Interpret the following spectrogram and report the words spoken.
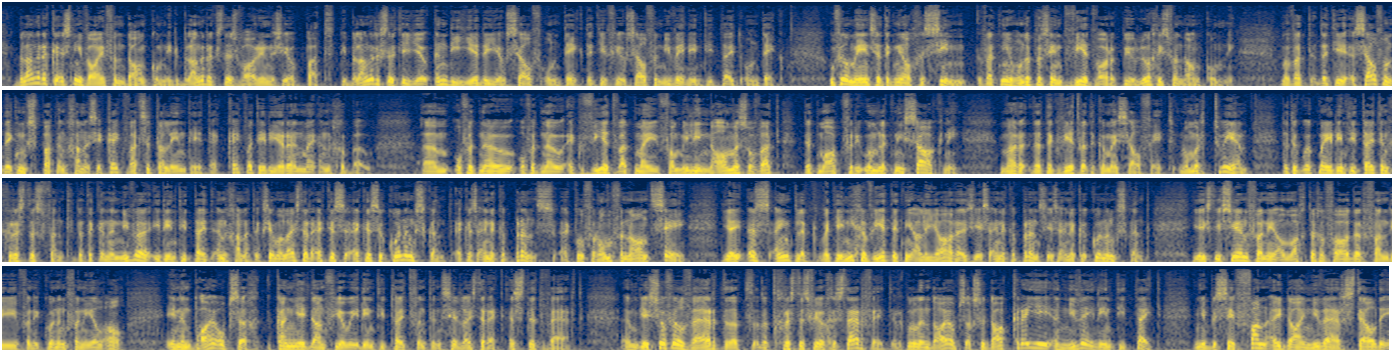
Die belangrike is nie waar jy vandaan kom nie. Die belangrikste is waarheen is jy op pad. Die belangrikste is dat jy jou in die hede jouself ontdek, dat jy vir jouself 'n nuwe identiteit ontdek. Hoeveel mense het ek nie al gesien wat nie 100% weet waar ek biologies vandaan kom nie, maar wat dat jy 'n selfontdekkingspad ingaan en sê kyk wat se talent het ek? Kyk wat het die Here in my ingebou? Ehm um, of dit nou of dit nou ek weet wat my familienaam is of wat, dit maak vir die oomblik nie saak nie, maar dat ek weet wat ek in myself het. Nommer 2, dat ek ook my identiteit in Christus vind, dat ek in 'n nuwe identiteit ingaan. Dat ek sê maar luister, ek is ek is 'n koningskind, ek is eintlik 'n prins. Ek wil vir hom vanaand sê, jy is eintlik wat jy nie geweet het nie al die jare, is jy's eintlik 'n prins, jy's eintlik 'n koningskind. Jy's die seun van die almagtige Vader van die van die koning van die heelal. En in daai opsig kan jy dan vir jou identiteit vind en sê luister, ek is dit werd um, jy soveel werd dat dat Christus vir jou gesterf het. Ek wil in daai opsig, so daar kry jy 'n nuwe identiteit en jy besef vanuit daai nuwe herstelde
